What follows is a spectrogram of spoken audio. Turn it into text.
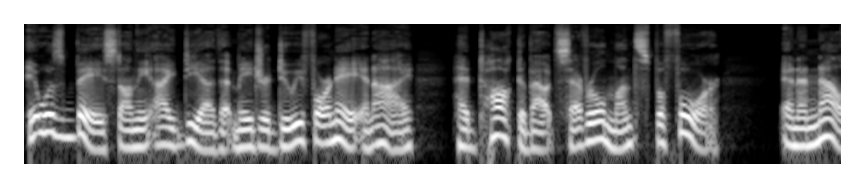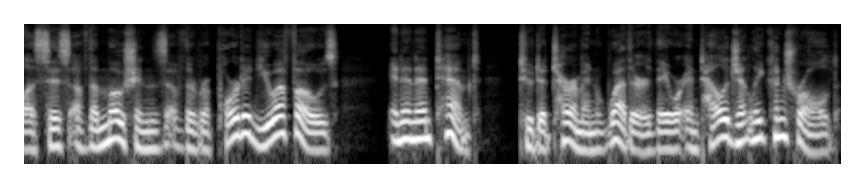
It was based on the idea that Major Dewey Fournet and I had talked about several months before an analysis of the motions of the reported UFOs in an attempt to determine whether they were intelligently controlled.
